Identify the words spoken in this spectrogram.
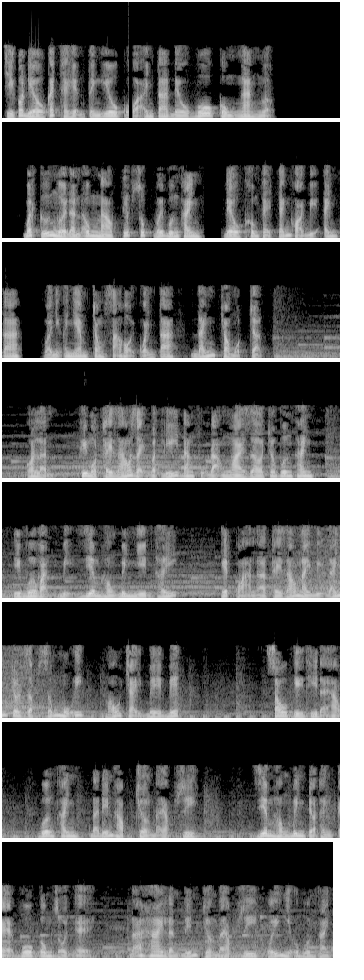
Chỉ có điều cách thể hiện tình yêu của anh ta đều vô cùng ngang ngược. Bất cứ người đàn ông nào tiếp xúc với Vương Thanh đều không thể tránh khỏi bị anh ta và những anh em trong xã hội của anh ta đánh cho một trận. Có lần, khi một thầy giáo dạy vật lý đang phụ đạo ngoài giờ cho Vương Thanh, thì vừa vặn bị Diêm Hồng Binh nhìn thấy. Kết quả là thầy giáo này bị đánh cho dập sống mũi, máu chảy bê bết. Sau kỳ thi đại học, Vương Thanh đã đến học trường đại học Duy. Diêm Hồng Binh trở thành kẻ vô công rồi nghề, đã hai lần đến trường đại học Duy quấy nhiễu Vương Thanh.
